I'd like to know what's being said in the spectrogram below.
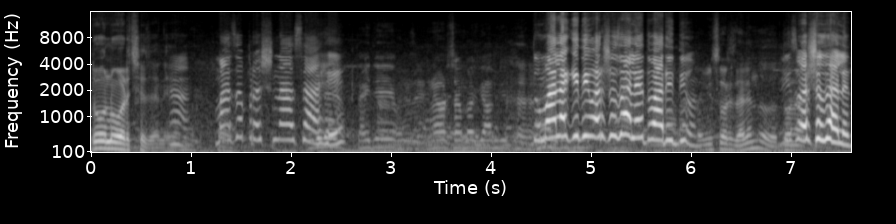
दोन वर्ष झाले. हा. माझा प्रश्न असा आहे तुम्हाला किती वर्ष झालेत वारीत येऊन? वीस वर्ष झाले वीस वर्ष झालेत.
